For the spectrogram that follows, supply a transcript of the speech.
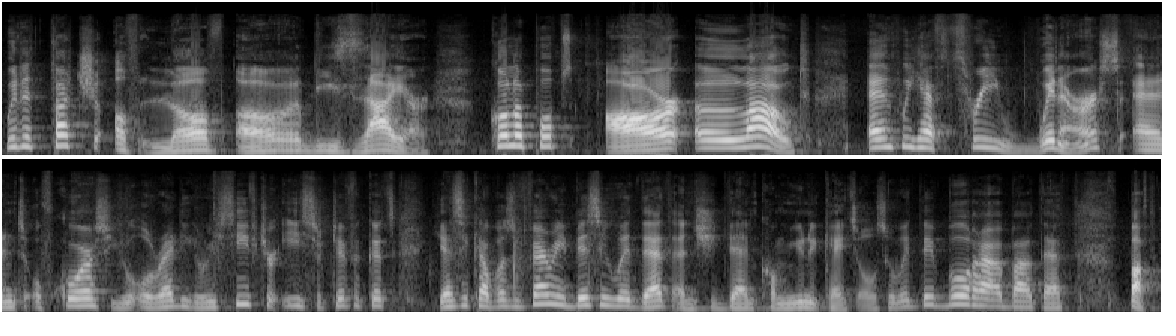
with a touch of love or desire. Color pops are allowed. And we have three winners. And of course, you already received your e-certificates. Jessica was very busy with that, and she then communicates also with Deborah about that. But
